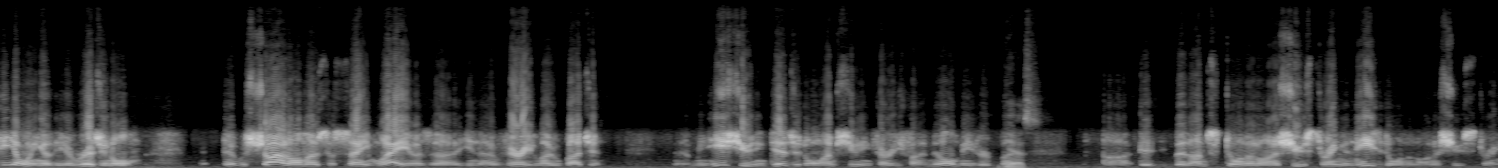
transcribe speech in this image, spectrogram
feeling of the original. It was shot almost the same way. It was a you know very low budget. I mean, he's shooting digital. I'm shooting 35 millimeter, but Yes. Uh, it, but I'm doing it on a shoestring, and he's doing it on a shoestring.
